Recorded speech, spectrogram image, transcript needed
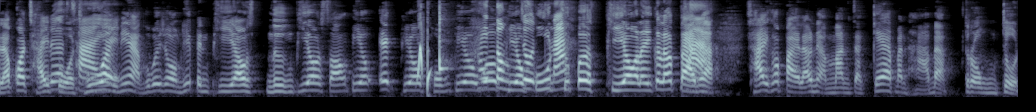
แล้วก็ใช้เลือกตัวใช้ช่วยเนี่ยคุณผู้ชมที่เป็นเพียวหนึ่งเพียวสองเพียวเอ็กเพียวผงเพียวให้เวิร์ตรงเพียวจุดกู๊ดนะซูเปอร์เพียวอะไรก็แล้วแต่ค่ะเนี่ย ใช้เข้าไปแล้วเนี่ยมันจะแก้ปัญหาแบบตรงจุด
